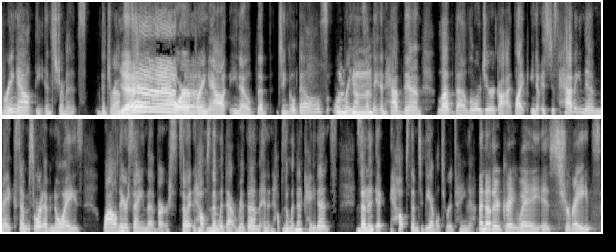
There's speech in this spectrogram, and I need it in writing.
bring out the instruments, the drumstick, yeah or bring out, you know, the jingle bells or bring out Mhm. something and have them love the Lord your God. Like, you know, it's just having them make some sort of noise while Mm. they're saying the verse. So it helps Mhm. them with that rhythm and it helps them with that cadence so Mhm. that it helps them to be able to retain it. Another great way is charades.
